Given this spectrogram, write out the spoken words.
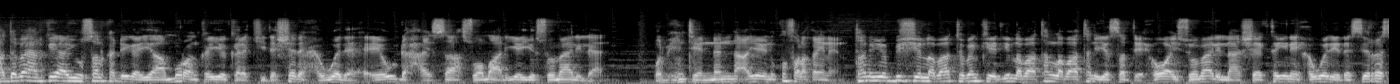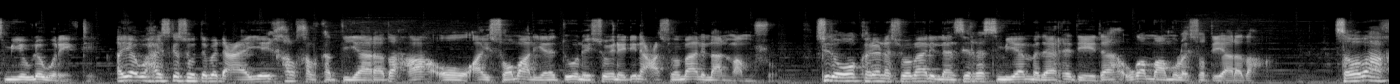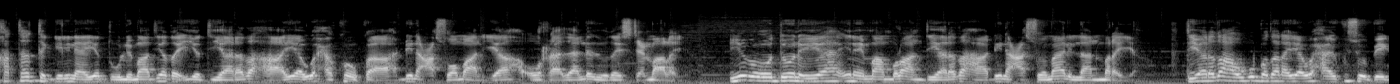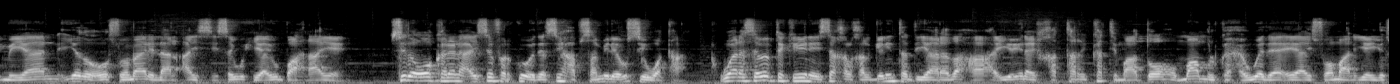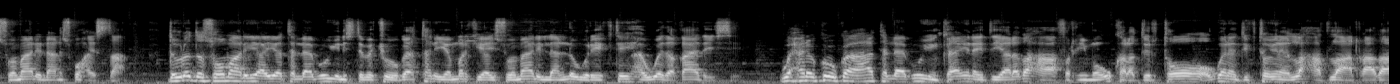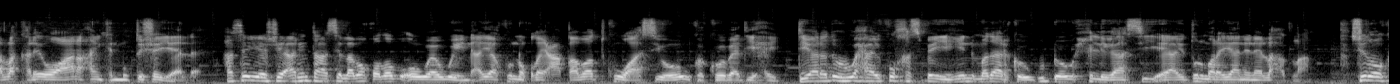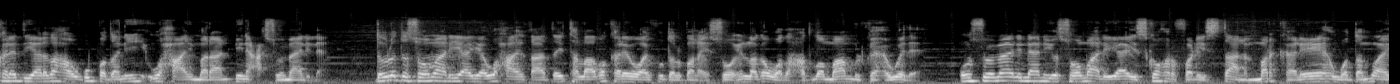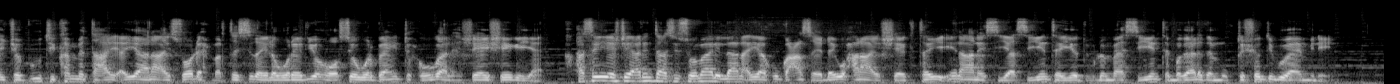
haddaba halkee ayuu salka dhigayaa muranka iyo kala jiidashada hawada ee u dhexaysa soomaaliya iyo somalilan warbixinteennan ayaynu ku falaqaynayn tan iyo bishii labaad tobankeedii labaatan labaatan iyo saddex oo ay somalilan sheegtay inay hawadeeda si rasmiya ula wareegtay ayaa waxaa iska soo daba dhacayay khalkhalka diyaaradaha oo ay soomaaliyana doonayso inay dhinaca somalilan maamusho sida oo kalena somalilan si rasmiya madaaradeeda uga maamulayso diyaaradaha. Sababaha khatarta gelinaya duulimaadyada iyo diyaaradaha ayaa waxaa koow ka ah dhinaca soomaaliya oo raadaaladooda isticmaalaya iyaga oo doonaya inay maamulaan diyaaradaha dhinaca somalilan maraya. Diyaaradaha ugu badan ayaa waxa ay ku soo beegmayaan iyada oo somalilan ay siisay wixii ay u baahnaayeen. Sida oo kalena ay safarkooda si habsamile u sii wataan waana sababta keenaysa khalkhalgelinta diyaaradaha iyo inay khatar ka timaado maamulka hawada ee ay soomaaliya iyo somalilan isku haystaan. Dowladda soomaaliya ayaa tallaabooyin isdaba jooga tan iyo markii ay somalilan la wareegtay hawada qaadaysay. Waxaana koow ka ahaa tallaabooyinka inay diyaaradaha fariimo u kala dirto ugana digto inay la hadlaan raadaallo kale oo aan ahayn kan muqdisho yaalla hase yeeshee arrintaasi laba qodob oo waaweyn ayaa ku noqday caqabad kuwaasi oo uu ka koobaad yahay. Diyaaraduhu waxa ay ku khasban yihiin madaarka ugu dhow xilligaasi ee ay dul marayaan inay la hadlaan. Sidoo kale diyaaradaha ugu badani waxa ay maraan dhinaca somalilan dowladda soomaaliya ayaa waxa ay qaaday tallaabo kale oo ay ku dalbanayso in laga wada hadlo maamulka hawada oo somalilan iyo soomaaliya ay iska hor fadhiistaan. Mar kale waddamo ay jabuuti ka mid tahay ayaana ay soo dhex martay sida ilawareedyo hoose oo warbaahinta xuquugaal heshay ay sheegayaan. Hase yeeshee arrintaasi somalilan ayaa ku gacan saydhay waxaana ay sheegtay in aanay siyaasiyiinta iyo diblomaasiyiinta magaalada muqdisho dib u aaminayn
